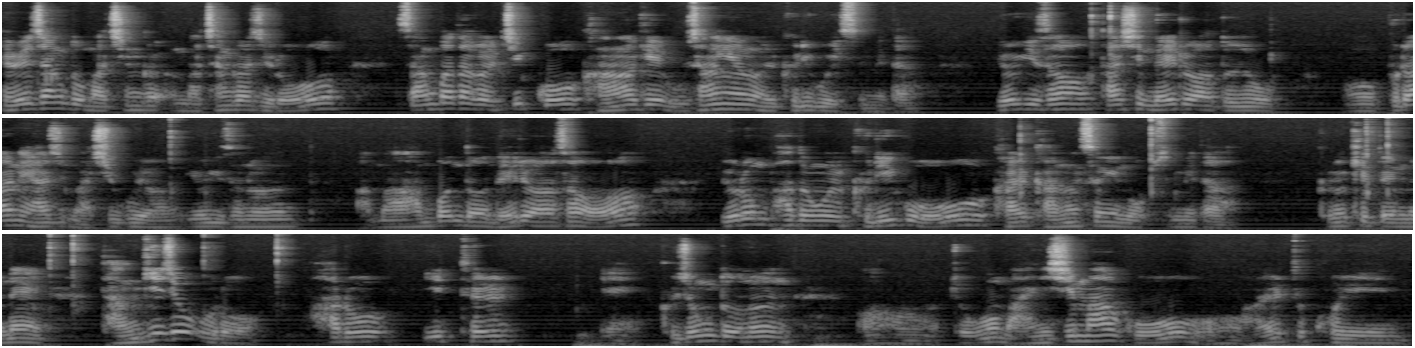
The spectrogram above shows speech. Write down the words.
해외장도 마찬가, 마찬가지로 쌍바닥을 찍고 강하게 우상향을 그리고 있습니다. 여기서 다시 내려와도 어, 불안해하지 마시고요. 여기서는 아마 한 번 더 내려와서 이런 파동을 그리고 갈 가능성이 높습니다. 그렇기 때문에 단기적으로 하루 이틀 예, 그 정도는 어, 조금 안심하고 어, 알트코인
